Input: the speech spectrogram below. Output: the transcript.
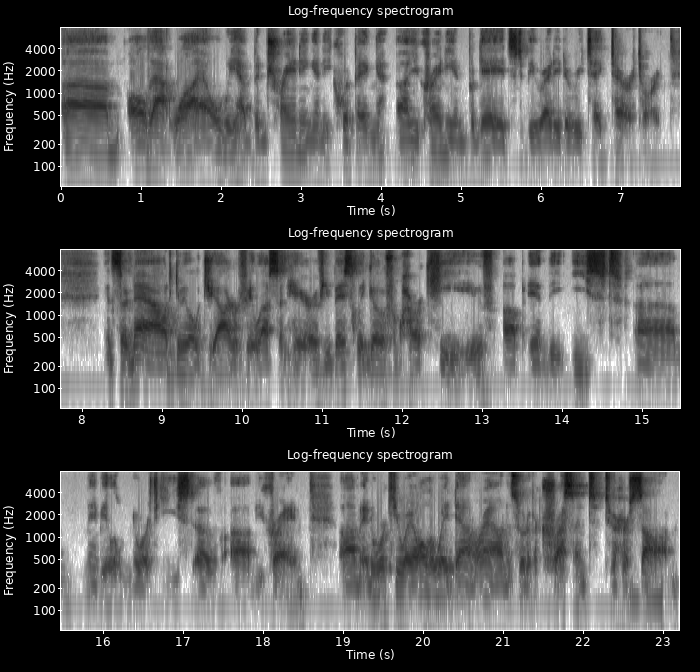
Um, all that while we have been training and equipping uh, Ukrainian brigades to be ready to retake territory. And so now, to give you a little geography lesson here, if you basically go from Kharkiv up in the east, um, maybe a little northeast of um, Ukraine, um, and work your way all the way down around in sort of a crescent to Kherson.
